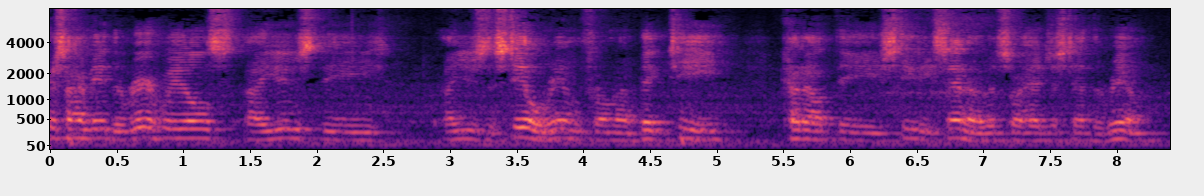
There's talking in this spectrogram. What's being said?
Here's how I made the rear wheels. I used the I used the steel rim from a Big T, cut out the steely center of it, so I had just had the rim.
